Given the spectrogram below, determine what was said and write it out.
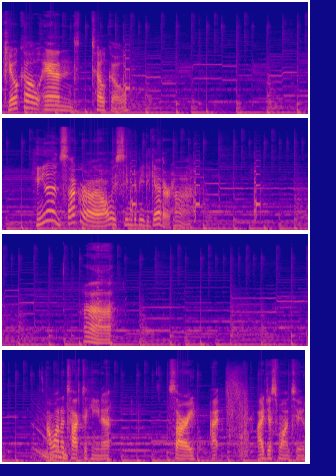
Kyoko and Toko. Hina and Sakura always seem to be together, huh? Huh. I want to hmm. talk to Hina. Sorry, I I just want to.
